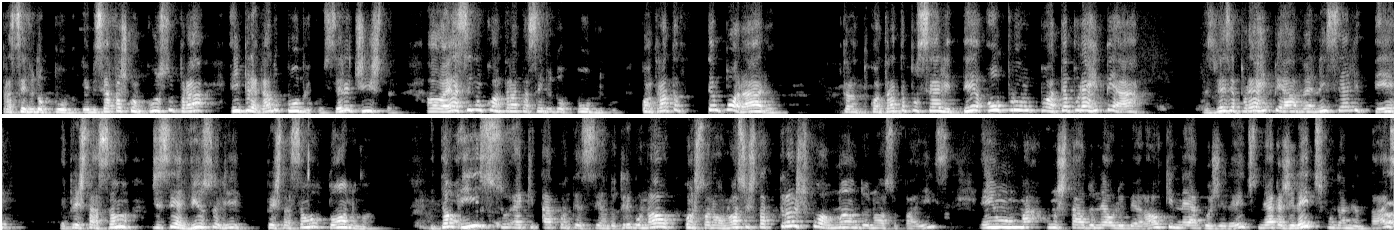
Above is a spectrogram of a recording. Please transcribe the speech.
para servidor público. A EBSER faz concurso para empregado público, seletista. A OS não contrata servidor público, contrata temporário contrata por CLT ou por, até por RPA. Às vezes é por RPA, não é nem CLT. É prestação de serviço ali, prestação autônoma. Então, isso é que está acontecendo. O Tribunal Constitucional nosso está transformando o nosso país em uma, um Estado neoliberal que nega os direitos, nega direitos fundamentais,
